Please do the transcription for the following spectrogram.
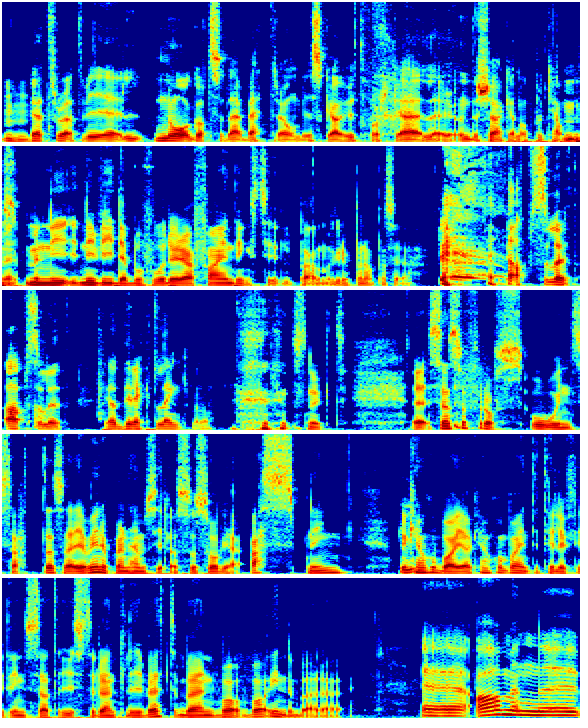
Mm. Jag tror att vi är något sådär bättre om vi ska utforska eller undersöka något på Men, campus. men ni, ni vidarebefordrar era findings till Palmegruppen hoppas jag. absolut, absolut. Jag har direkt länk med dem. Snyggt. Eh, sen så för oss oinsatta, så här, jag var inne på den hemsidan så såg jag aspning. Det Mm. kanske bara, jag kanske bara inte är tillräckligt insatt i studentlivet, men vad, vad innebär det här? Eh, ja men eh,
